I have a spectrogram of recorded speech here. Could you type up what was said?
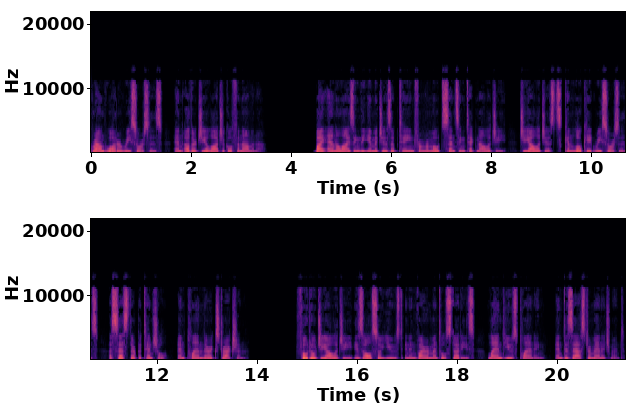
groundwater resources, and other geological phenomena. By analyzing the images obtained from remote sensing technology, geologists can locate resources, assess their potential, and plan their extraction. Photogeology is also used in environmental studies, land use planning, and disaster management.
